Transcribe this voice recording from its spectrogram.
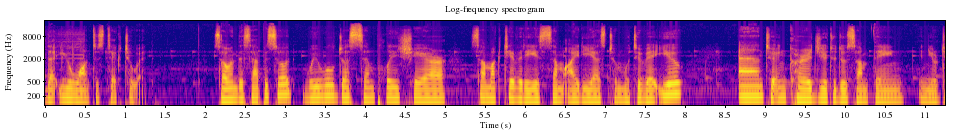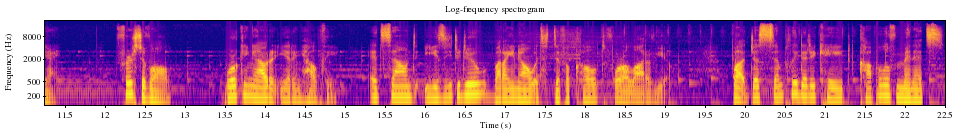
that you want to stick to it. So, in this episode, we will just simply share some activities, some ideas to motivate you and to encourage you to do something in your day. First of all, working out and eating healthy. It sounds easy to do, but I know it's difficult for a lot of you. But just simply dedicate a couple of minutes,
